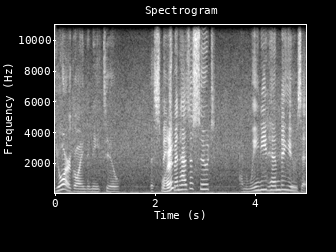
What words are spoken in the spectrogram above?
you're going to need to. The spaceman has a suit, and we need him to use it.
